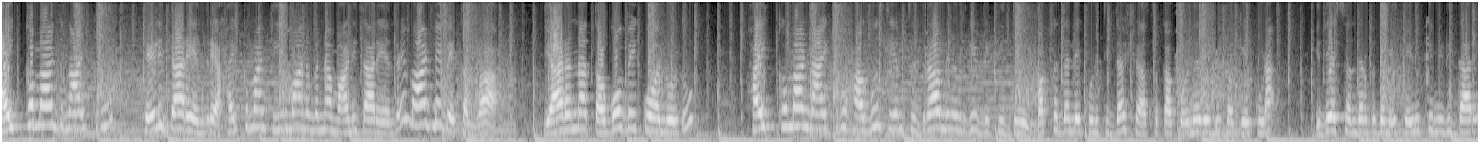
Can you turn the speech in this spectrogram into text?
ಹೈಕಮಾಂಡ್ ನಾಯಕರು ಹೇಳಿದ್ದಾರೆ ಅಂದ್ರೆ, ಹೈಕಮಾಂಡ್ ತೀರ್ಮಾನವನ್ನ ಮಾಡಿದ್ದಾರೆ ಅಂದ್ರೆ ಮಾಡ್ಲೇಬೇಕಲ್ವಾ? ಯಾರನ್ನ ತಗೋಬೇಕು ಅನ್ನೋದು ಹೈಕಮಾಂಡ್ ನಾಯಕರು ಹಾಗೂ ಸಿಎಂ ಸಿದ್ದರಾಮಯ್ಯನವರಿಗೆ ಬಿಟ್ಟಿದ್ದು ಪಕ್ಕದಲ್ಲೇ ಕುಳಿತಿದ್ದ ಶಾಸಕ ಕೋನರೆಡ್ಡಿ ಬಗ್ಗೆ ಕೂಡ ಇದೇ ಸಂದರ್ಭದಲ್ಲಿ ಹೇಳಿಕೆ ನೀಡಿದ್ದಾರೆ.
